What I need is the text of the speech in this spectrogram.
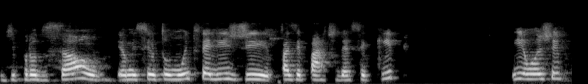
de produção, eu me sinto muito feliz de fazer parte dessa equipe. E hoje,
